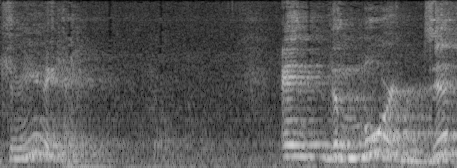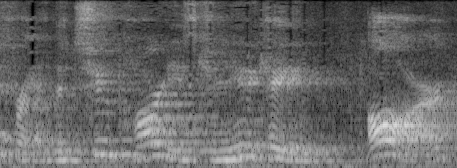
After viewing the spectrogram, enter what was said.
communicated. And the more different the two parties communicating are,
